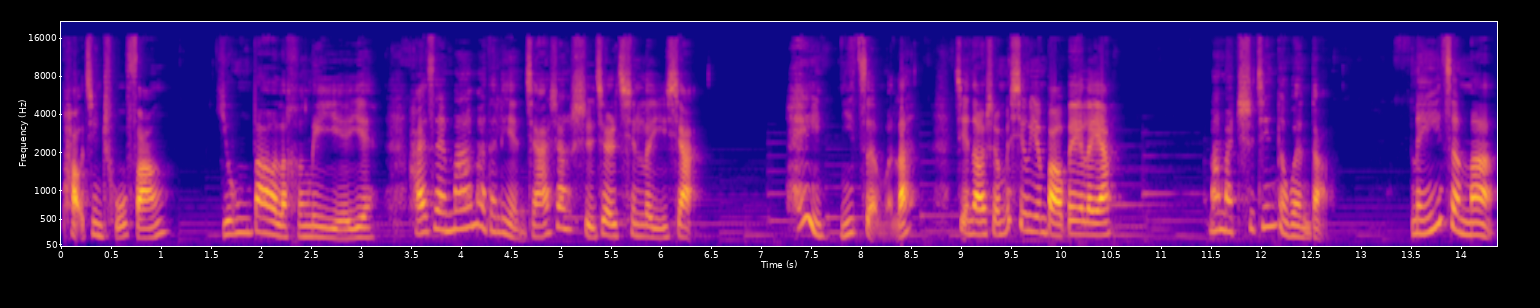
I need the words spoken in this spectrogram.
跑进厨房。拥抱了亨利爷爷，还在妈妈的脸颊上使劲亲了一下。嘿，你怎么了？见到什么幸运宝贝了呀？妈妈吃惊地问道。没怎么，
